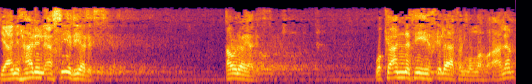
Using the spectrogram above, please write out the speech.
يعني هل الأسير يرث أو لا يرث؟ وكأن فيه خلافا والله أعلم.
